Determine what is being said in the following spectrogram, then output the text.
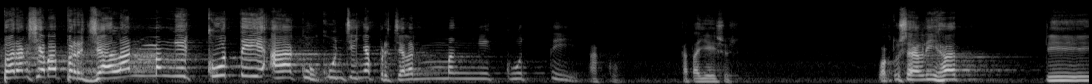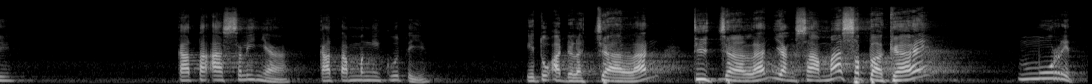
Barang siapa berjalan mengikuti aku. Kuncinya berjalan mengikuti aku. Kata Yesus. Waktu saya lihat di kata aslinya, kata mengikuti. Itu adalah jalan di jalan yang sama sebagai murid.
